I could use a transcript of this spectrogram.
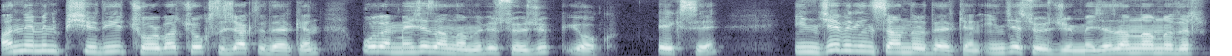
Annemin pişirdiği çorba çok sıcaktı derken burada mecaz anlamlı bir sözcük yok. Eksi. İnce bir insandır derken ince sözcüğü mecaz anlamlıdır.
